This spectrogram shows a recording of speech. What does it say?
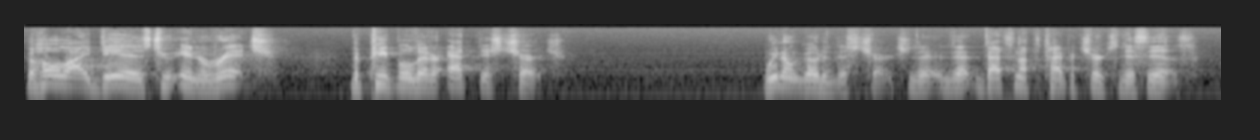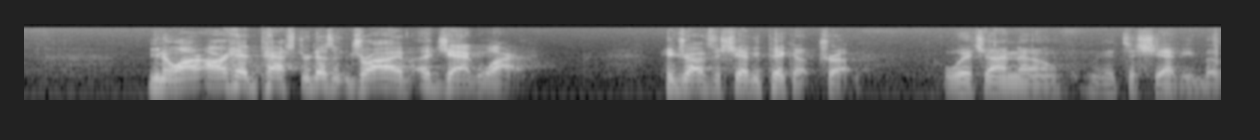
the whole idea is to enrich the people that are at this church. We don't go to this church. That's not the type of church this is. You know, our, our head pastor doesn't drive a Jaguar. He drives a Chevy pickup truck, which I know it's a Chevy, but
